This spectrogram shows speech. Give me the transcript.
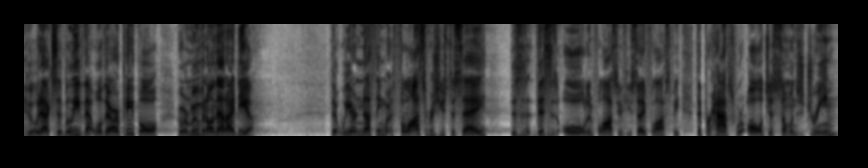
who would actually believe that? Well, there are people who are moving on that idea that we are nothing more. Philosophers used to say, this is, this is old in philosophy, if you study philosophy, that perhaps we're all just someone's dream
